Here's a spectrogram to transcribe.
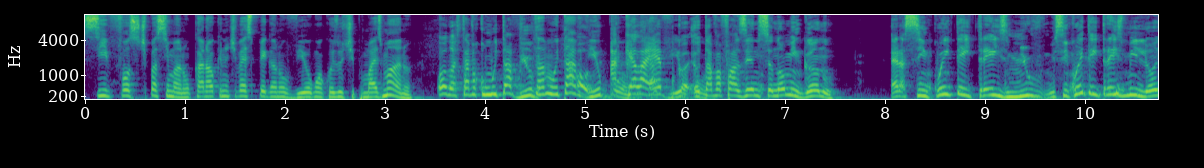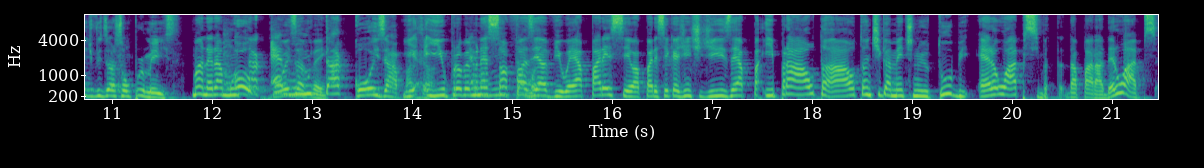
se fosse, tipo assim, mano, um canal que não tivesse pegando view, alguma coisa do tipo. Mas, mano, Ô, nós tava com muita view. Tava muita view, pô, Aquela muita época, view, eu tava fazendo, se eu não me engano, era 53 mil, 53 milhões de visualização por mês. mano, era muita Ô, coisa, é muita coisa, rapaz. E, e o problema não é só fazer a mano. view, é aparecer. O aparecer que a gente diz é ir pra alta. A alta antigamente no YouTube era o ápice da parada, era o ápice.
